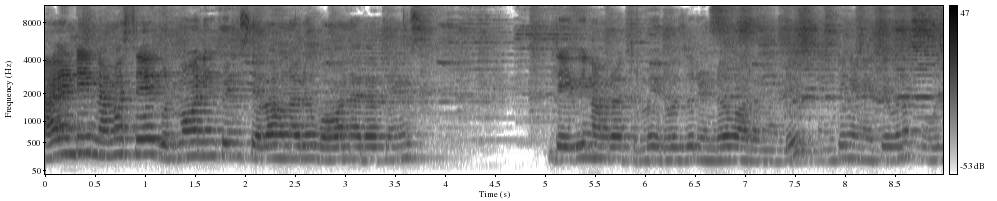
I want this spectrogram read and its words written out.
హాయ్ అండి నమస్తే. Good morning friends. ఎలా ఉన్నారు? బాగున్నారా ఫ్రెండ్స్? దేవి నవరాత్రులు ఈరోజు రెండో వారం అండి. అంటే నేనైతే కూడా పూజ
